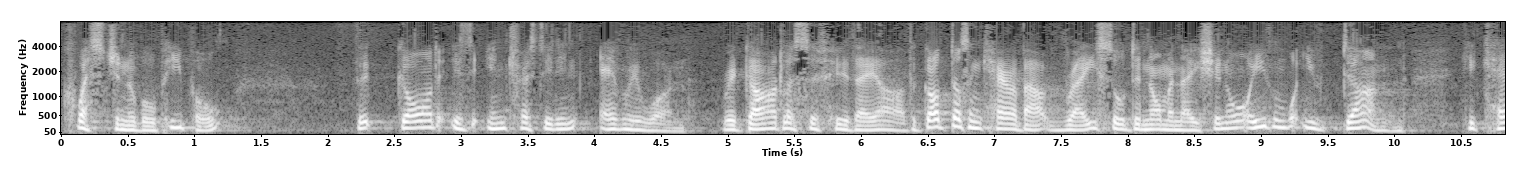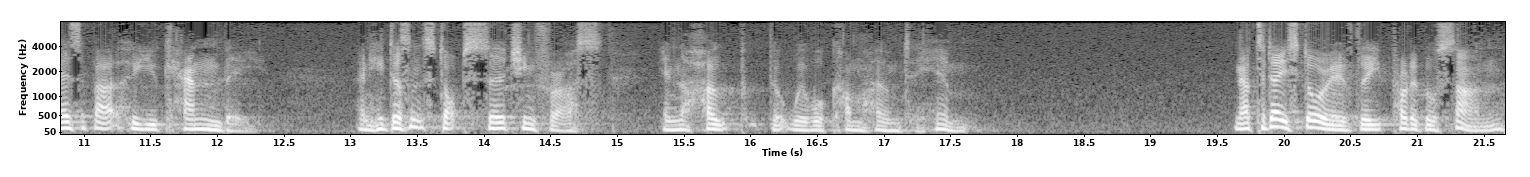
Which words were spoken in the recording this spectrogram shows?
questionable people, that God is interested in everyone regardless of who they are. The God doesn't care about race or denomination or even what you've done. He cares about who you can be. And He doesn't stop searching for us in the hope that we will come home to Him. Now, today's story of the prodigal son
